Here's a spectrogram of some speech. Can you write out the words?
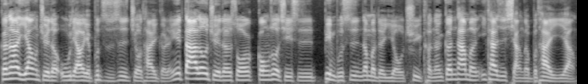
跟他一样觉得无聊，也不只是就他一个人，因为大家都觉得说工作其实并不是那么的有趣，可能跟他们一开始想的不太一样，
